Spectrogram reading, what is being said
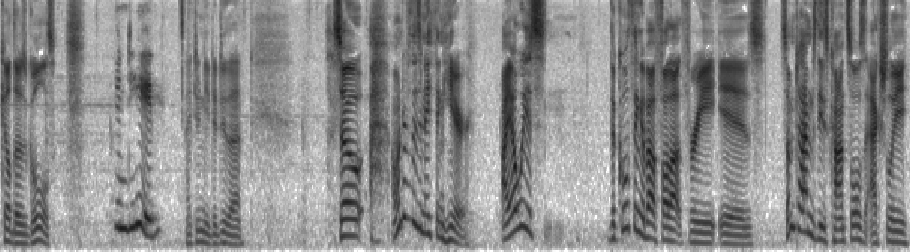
killed those ghouls. Indeed. I do need to do that. So, I wonder if there's anything here. I always. The cool thing about Fallout 3 is sometimes these consoles actually,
